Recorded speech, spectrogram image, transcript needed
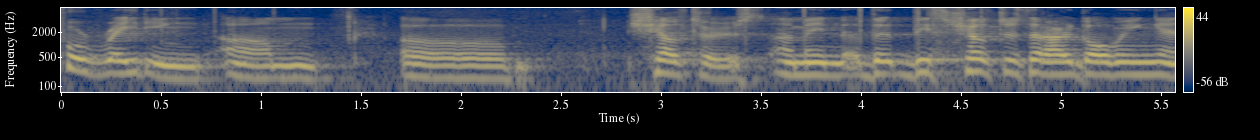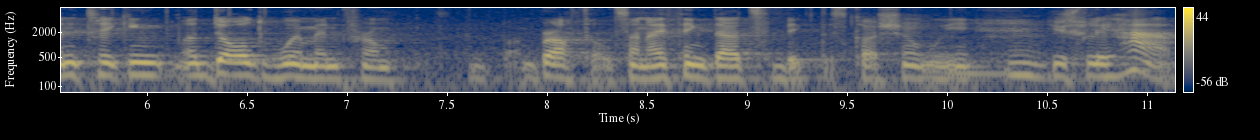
for rating um, uh, shelters, I mean, the, these shelters that are going and taking adult women from brothels, and I think that's a big discussion we usually have.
